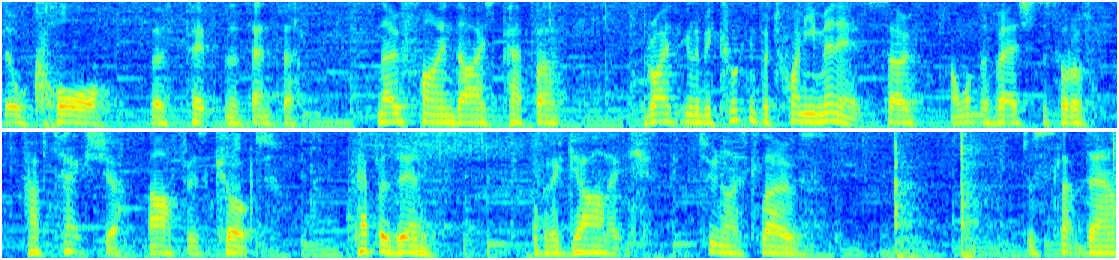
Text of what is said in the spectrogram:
little core, those pips in the centre. No fine diced pepper. The rice is going to be cooking for 20 minutes, so I want the veg to sort of have texture after it's cooked. Pepper's in, a bit of garlic, two nice cloves. Just slap down,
